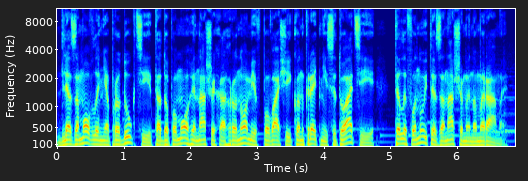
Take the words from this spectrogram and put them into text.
Для замовлення продукції та допомоги наших агрономів по вашій конкретній ситуації телефонуйте за нашими номерами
